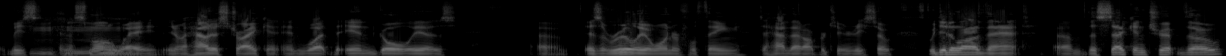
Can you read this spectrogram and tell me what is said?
at least mm-hmm. in a small mm-hmm. way, you know how to strike and, and what the end goal is, um, is a really a wonderful thing to have that opportunity. So we did a lot of that. Um, the second trip, though,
